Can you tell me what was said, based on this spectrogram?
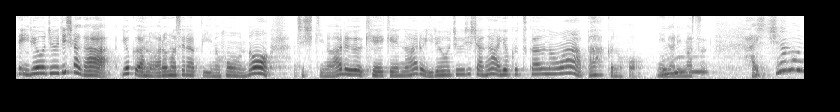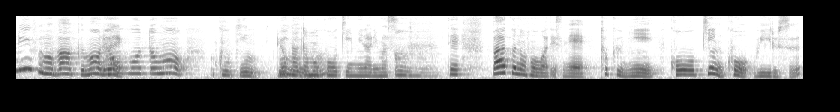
で医療従事者がよくあのアロマセラピーの方の知識のある経験のある医療従事者がよく使うのはバークの方になります。はい、シナモンリーフもバークも両方とも抗菌、はい、両方とも抗菌になります。うん、でバークの方はですね特に抗菌抗ウイルス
